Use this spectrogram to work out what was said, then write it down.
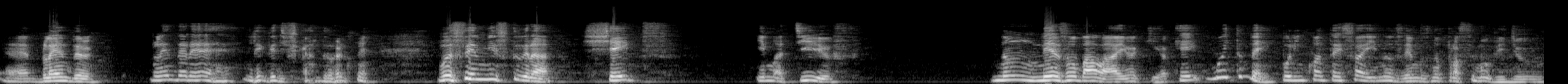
é, Blender. Blender é liquidificador, né? Você misturar shapes e materials num mesmo balaio aqui, ok? Muito bem, por enquanto é isso aí, nos vemos no próximo vídeo.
